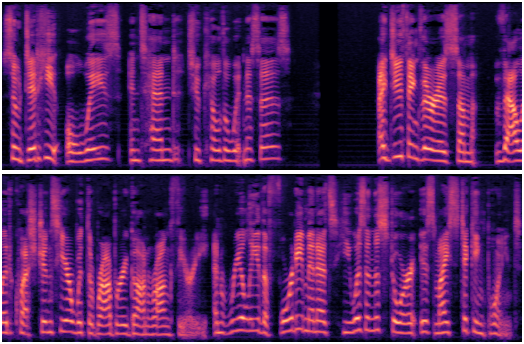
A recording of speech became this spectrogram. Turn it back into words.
So, did he always intend to kill the witnesses? I do think there is some valid questions here with the robbery gone wrong theory, and really the 40 minutes he was in the store is my sticking point.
